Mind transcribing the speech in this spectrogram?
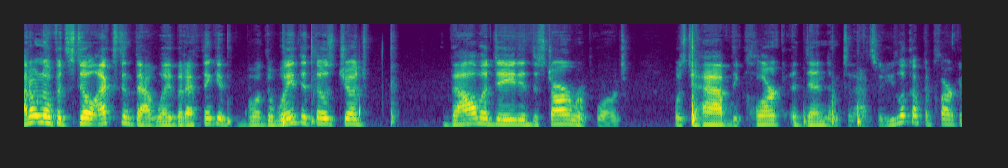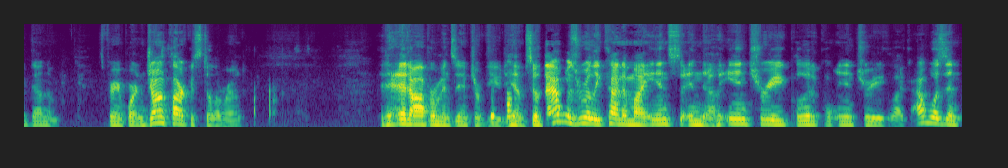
I don't know if it's still extant that way, but I think it the way that those judge validated the Starr report was to have the Clark addendum to that. So you look up the Clark addendum; it's very important. John Clark is still around. Ed Opperman's interviewed him, so that was really kind of my ins in the intrigue, political intrigue. Like I wasn't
